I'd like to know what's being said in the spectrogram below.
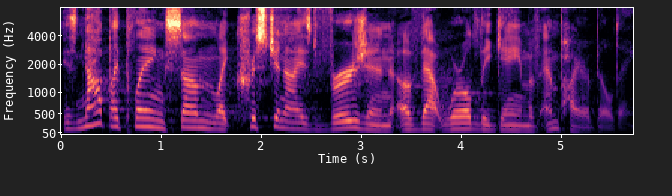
is not by playing some like Christianized version of that worldly game of empire building,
